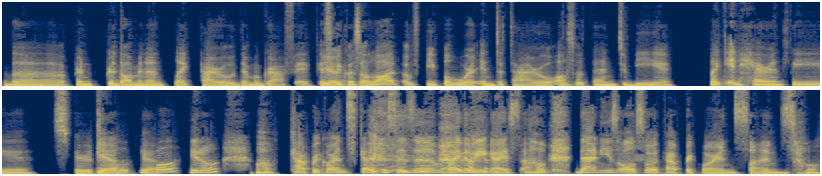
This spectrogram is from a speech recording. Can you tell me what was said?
the pre- predominant like tarot demographic is Yeah. because a lot of people who are into tarot also tend to be like inherently spiritual Yeah, yeah. people, you know? Oh, Capricorn skepticism. By the way, guys, um, Danny's also a Capricorn sun. So,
